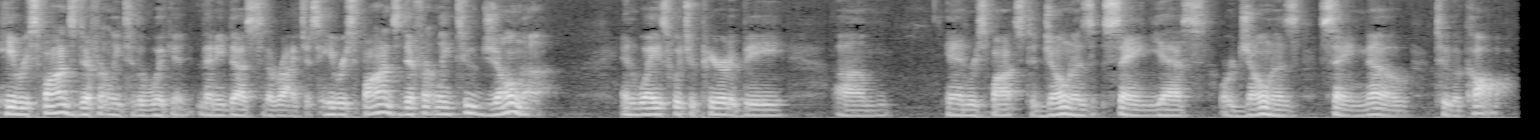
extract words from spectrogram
He responds differently to the wicked than he does to the righteous. He responds differently to Jonah in ways which appear to be um, in response to Jonah's saying yes or Jonah's saying no to the call.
